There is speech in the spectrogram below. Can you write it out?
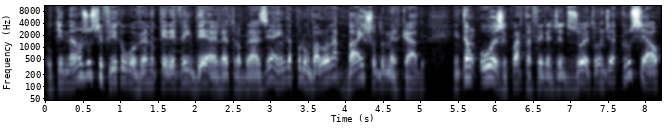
o que não justifica o governo querer vender a Eletrobras e ainda por um valor abaixo do mercado. Então, hoje, quarta-feira, dia 18, é um dia crucial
